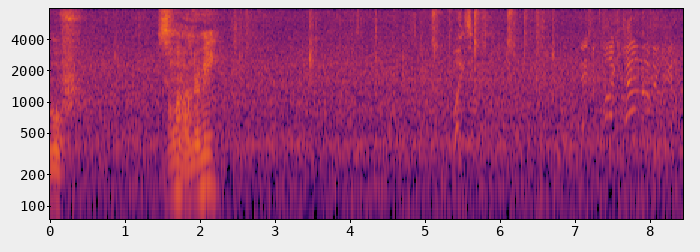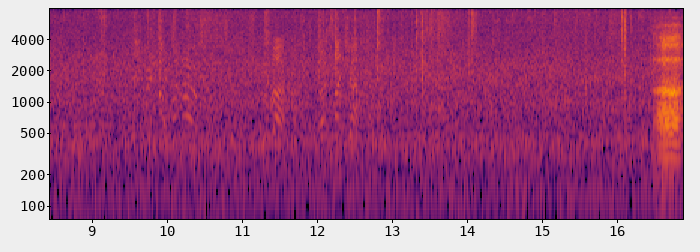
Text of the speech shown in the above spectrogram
Oof. Someone under me? Wait. Uh.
